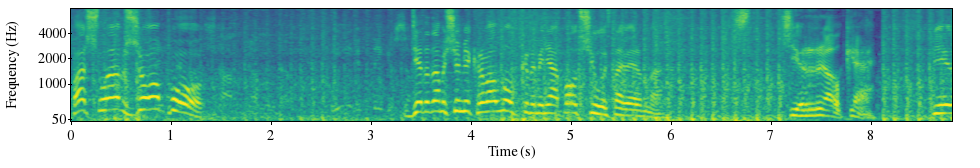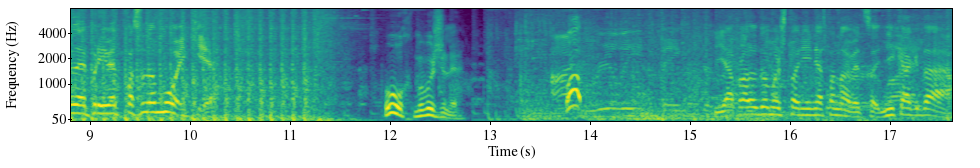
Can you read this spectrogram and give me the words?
Пошла в жопу. Где-то там еще микроволновка на меня ополчилась, наверное. Стиралка. Передай привет посудомойке. Ух, мы выжили. Я правда думаю, что они не остановятся. Никогда.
